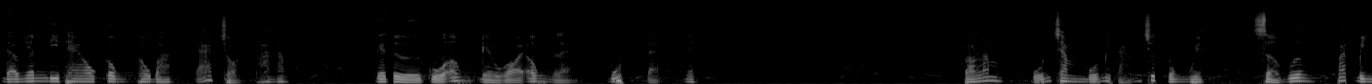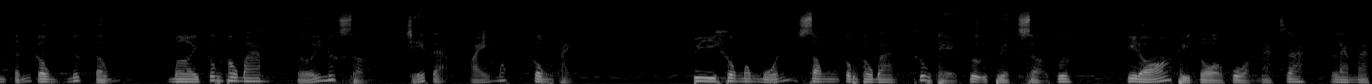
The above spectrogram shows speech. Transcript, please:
Đạo nhân đi theo công thâu ban đã tròn 3 năm. Đệ tử của ông đều gọi ông là Bút Đạo Nhân. Vào năm 448 trước công nguyên, Sở Vương phát binh tấn công nước Tống mời công thâu ban tới nước sở chế tạo máy móc công thành. Tuy không mong muốn, song công thâu ban không thể cự tuyệt sở vương. Khi đó, thủy tổ của Mạc Gia là Mạc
